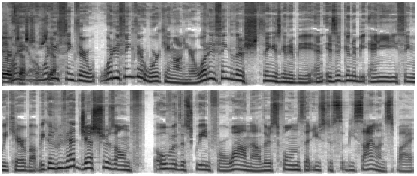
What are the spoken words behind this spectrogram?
Air what gestures. Do you, what do you think they're What do you think they're working on here? What do you think their sh- thing is going to be? And is it going to be anything we care about? Because we've had gestures on f- over the screen for a while now. There's phones that used to s- be silenced by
